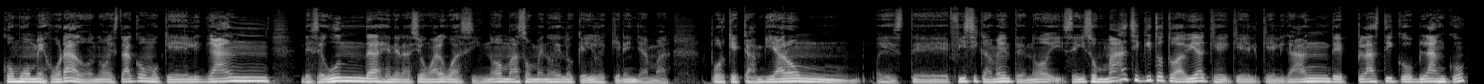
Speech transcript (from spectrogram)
como mejorado, ¿no? Está como que el GAN de segunda generación algo así, ¿no? Más o menos es lo que ellos le quieren llamar, porque cambiaron este, físicamente, ¿no? Y se hizo más chiquito todavía que, el, que el GAN de plástico blanco.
